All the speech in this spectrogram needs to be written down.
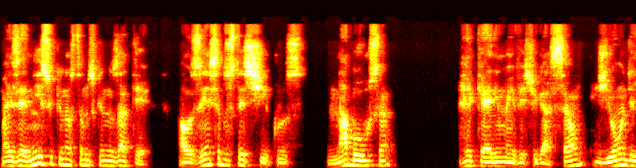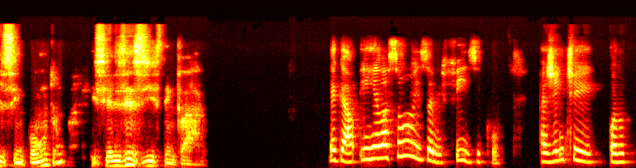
mas é nisso que nós temos que nos ater. A ausência dos testículos na bolsa requerem uma investigação de onde eles se encontram e se eles existem, claro. Legal. Em relação ao exame físico, a gente, quando,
